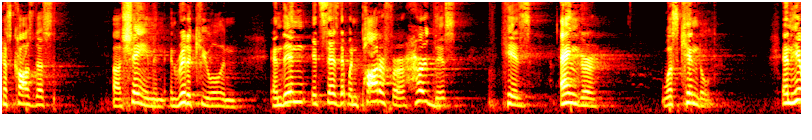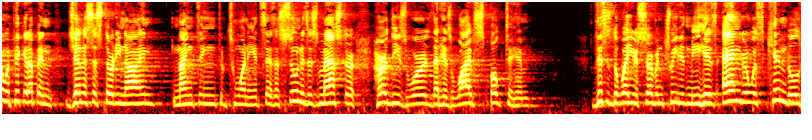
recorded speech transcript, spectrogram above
has caused us uh, shame and, and ridicule. And, and then it says that when Potiphar heard this, his anger was kindled. And here we pick it up in Genesis 39 19 through 20. It says, As soon as his master heard these words that his wife spoke to him, this is the way your servant treated me. His anger was kindled,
